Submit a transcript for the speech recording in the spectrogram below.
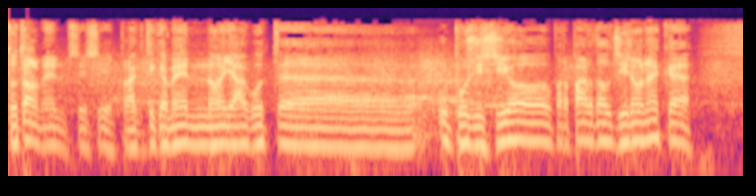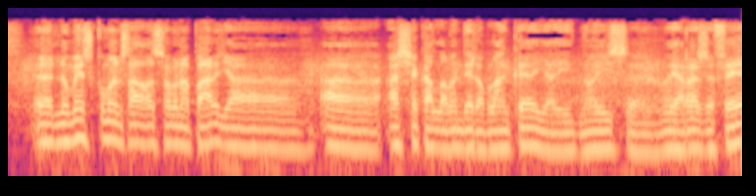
Totalment, sí, sí. Pràcticament no hi ha hagut eh, oposició per part del Girona que eh, només començar la segona part ja ha, ha aixecat la bandera blanca i ha dit, nois, eh, no hi ha res a fer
